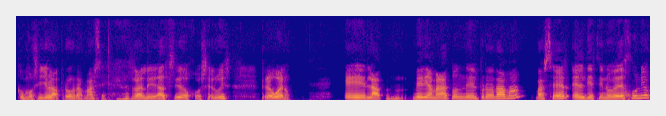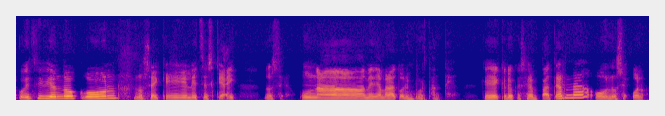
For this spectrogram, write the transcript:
como si yo la programase. En realidad ha sido José Luis. Pero bueno, eh, la media maratón del programa va a ser el 19 de junio, coincidiendo con no sé qué leches que hay. No sé, una media maratón importante creo que sea en Paterna o no sé, bueno,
